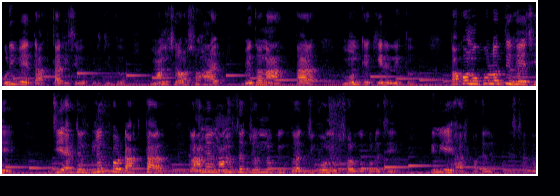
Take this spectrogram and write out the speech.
গরিবের ডাক্তার হিসেবে পরিচিত, মানুষের অসহায় বেদনা তার মনকে কেড়ে নিত। তখন উপলব্ধি হয়েছে যে একজন বৃহৎপর ডাক্তার গ্রামের মানুষদের জন্য কিন্তু তার জীবন উৎসর্গ করেছে। তিনি এই হাসপাতালের প্রতিষ্ঠাতা।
